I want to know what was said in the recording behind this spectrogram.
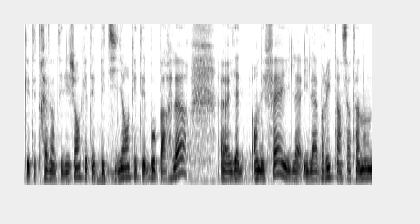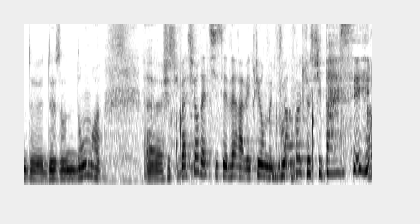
qui était très intelligent, qui était pétillant, qui était beau parleur. Euh, il en effet, il, abrite un certain nombre de zones d'ombre euh, je suis pas sûre d'être si sévère avec lui. On me dit parfois que je ne suis pas assez. Ah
